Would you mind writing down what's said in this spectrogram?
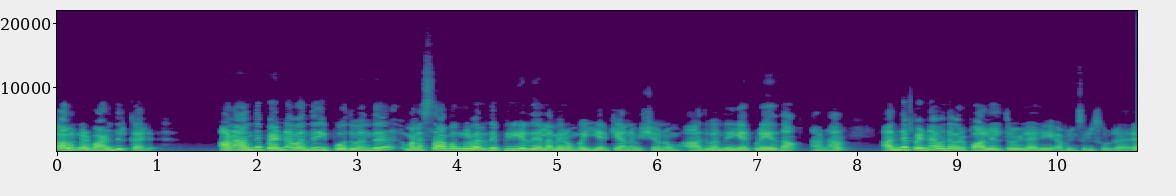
காலங்கள் வாழ்ந்திருக்காரு. ஆனால் அந்த பெண்ணை வந்து இப்போது வந்து மனஸ்தாபங்கள் வர்றது பிரியறது எல்லாமே ரொம்ப இயற்கையான விஷயம். அது வந்து ஏற்புடையது தான். ஆனால் அந்த பெண்ணை வந்து அவர் பாலியல் தொழிலாளி அப்படின்னு சொல்லி சொல்கிறாரு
